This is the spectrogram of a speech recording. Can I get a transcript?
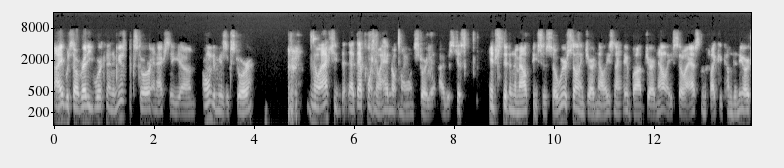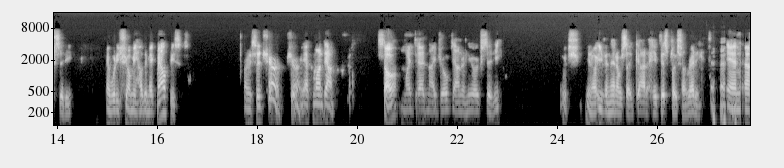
I was already working in a music store and actually um, owned a music store. no, actually, at that point, no, I hadn't opened my own store yet. I was just interested in the mouthpieces. So we were selling Giardinelli's, and I knew Bob Giardinelli. So I asked him if I could come to New York City and would he show me how they make mouthpieces? And he said, sure, sure. Yeah, come on down. So my dad and I drove down to New York City, which, you know, even then I was like, God, I hate this place already. and, uh,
